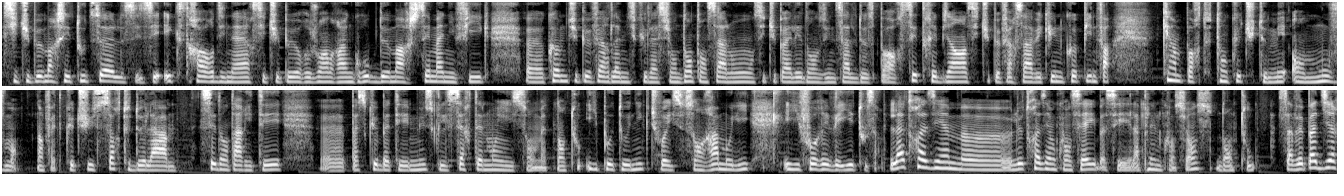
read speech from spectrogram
si tu peux marcher toute seule, c'est extraordinaire. Si tu peux rejoindre un groupe de marche, c'est magnifique. Euh, comme tu peux faire de la musculation dans ton salon, si tu peux aller dans une salle de sport, c'est très bien. Si tu peux faire ça avec une copine, enfin, qu'importe tant que tu te mets en mouvement, en fait, que tu sortes de la sédentarité, euh, parce que bah, tes muscles, certainement, ils sont maintenant tout hypotoniques, tu vois, ils se sont ramollis, et il faut réveiller tout ça. La troisième, euh, le troisième conseil, bah, c'est la pleine conscience dans tout. Ça veut pas dire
